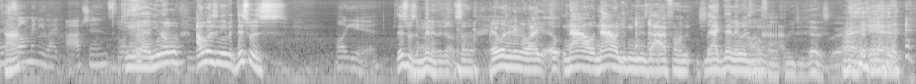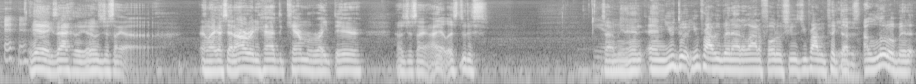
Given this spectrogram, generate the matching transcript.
There's Huh? so many like options. Yeah, you know. I wasn't even. This was Well, yeah. this was a minute ago, so it wasn't even like it- now. Now you can use the iPhone. Back then it was iPhone nah. 3GS, like. Right. Yeah. yeah. Exactly. It was just like, uh, and like I said, I already had the camera right there. I was just like, all right, let's do this. Yeah. So I mean, and and you do. You probably been at a lot of photo shoots. You probably picked up a little bit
